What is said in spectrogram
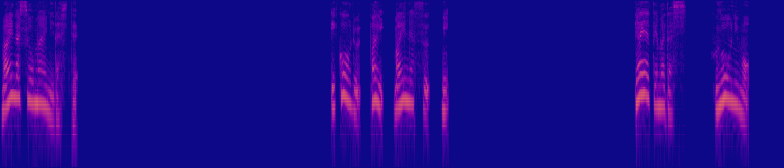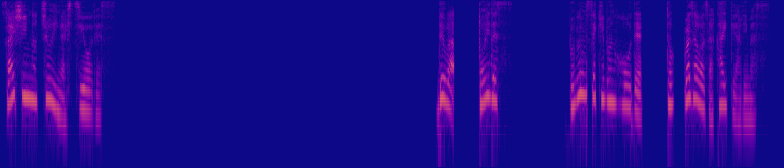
マイナスを前に出して。イコール π マイナス2。やや手間だし、符号にも最新の注意が必要です。では、問いです。 部分積分法で、とわざわざ書いてあります。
